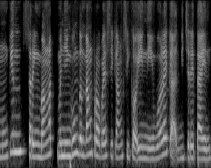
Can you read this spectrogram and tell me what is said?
mungkin sering banget menyinggung tentang profesi Kang Siko ini? Boleh Kak diceritain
